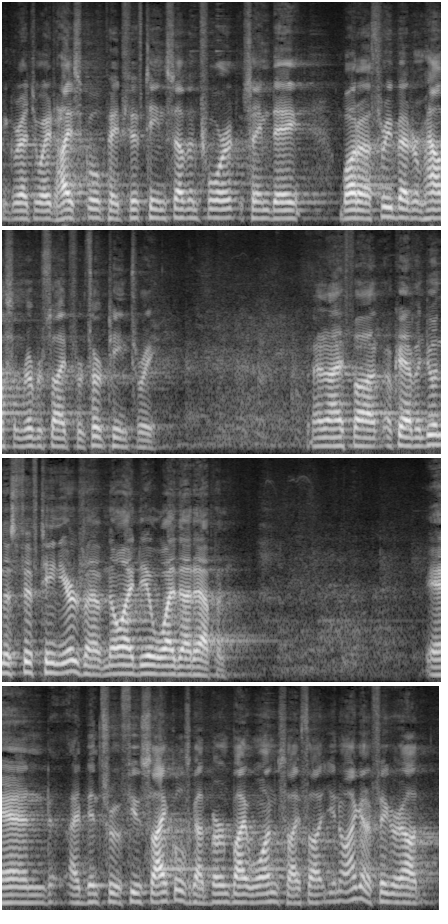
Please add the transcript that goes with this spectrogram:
He graduated high school, paid 15.7 for it. Same day, bought a three-bedroom house in Riverside for 13.3. And I thought, okay, I've been doing this 15 years. I have no idea why that happened. And I'd been through a few cycles, got burned by one, so I thought, you know, I got to figure out.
